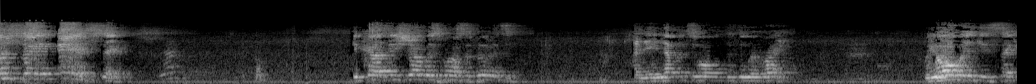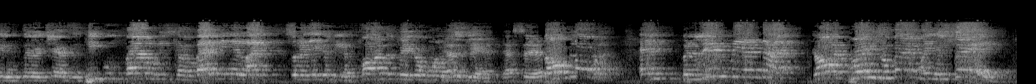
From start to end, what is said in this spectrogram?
Unsaved and saved. Because it's your responsibility. And you're never too old to do it right. We always get second and third chances. People, families come back in their life so that they can be a father figure once That's again. it. That's it. Don't blow it. And believe me or not, God brings them back when you're saved.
